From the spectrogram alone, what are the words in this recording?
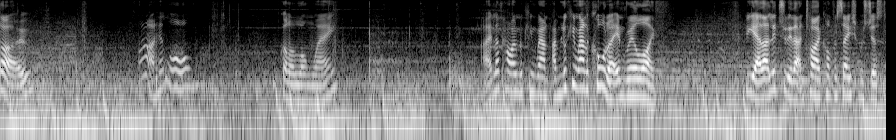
So... Ah, hello. We've gone a long way. I love how I'm looking around. I'm looking around a corner in real life. But yeah, that literally that entire conversation was just,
